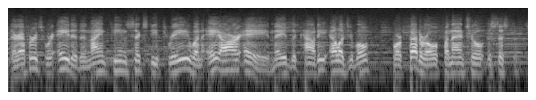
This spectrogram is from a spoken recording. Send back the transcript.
Their efforts were aided in 1963 when ARA made the county eligible for federal financial assistance.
